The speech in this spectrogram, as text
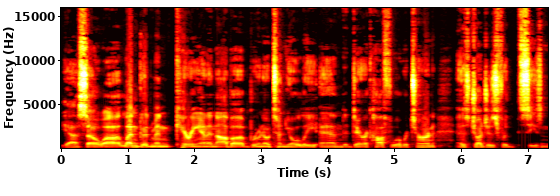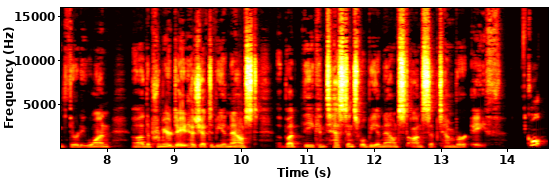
Yeah, so uh, Len Goodman, Carrie Ann Inaba, Bruno Tonioli, and Derek Hough will return as judges for season 31. Uh, the premiere date has yet to be announced, but the contestants will be announced on September 8th. Cool.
